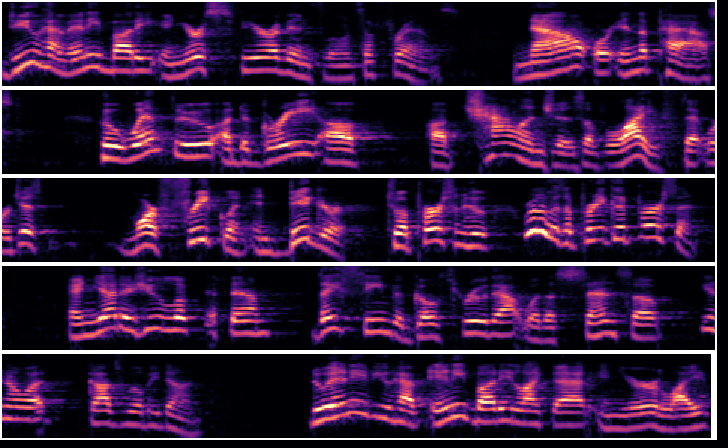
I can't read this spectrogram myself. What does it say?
Do you have anybody in your sphere of influence of friends, now or in the past, who went through a degree of, of challenges of life that were just more frequent and bigger to a person who really was a pretty good person? And yet, as you looked at them, they seemed to go through that with a sense of, you know what, God's will be done. Do any of you have anybody like that in your life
